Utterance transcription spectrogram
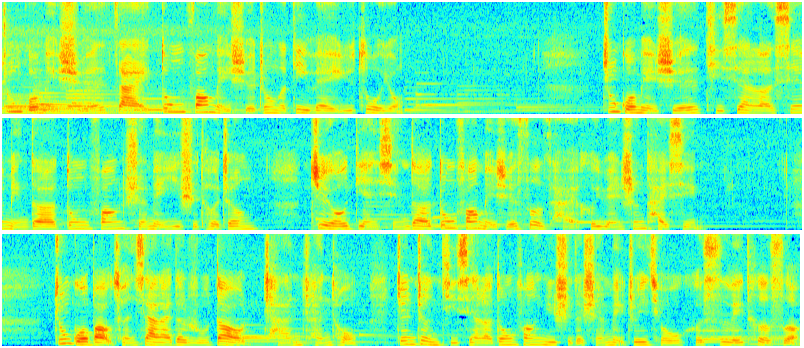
中国美学在东方美学中的地位与作用。中国美学体现了鲜明的东方审美意识特征，具有典型的东方美学色彩和原生态性。中国保存下来的儒道禅传统，真正体现了东方意识的审美追求和思维特色。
